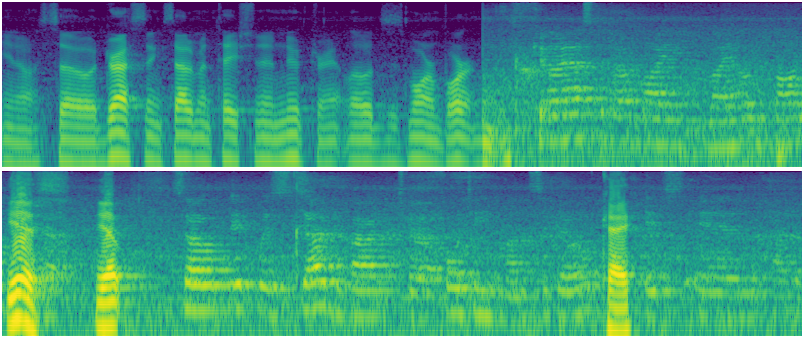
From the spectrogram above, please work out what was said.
you know so addressing sedimentation and nutrient loads is more important Can I ask about my, my own pond? yes yep So it was dug about uh, 14 months ago. okay It's in uh, the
